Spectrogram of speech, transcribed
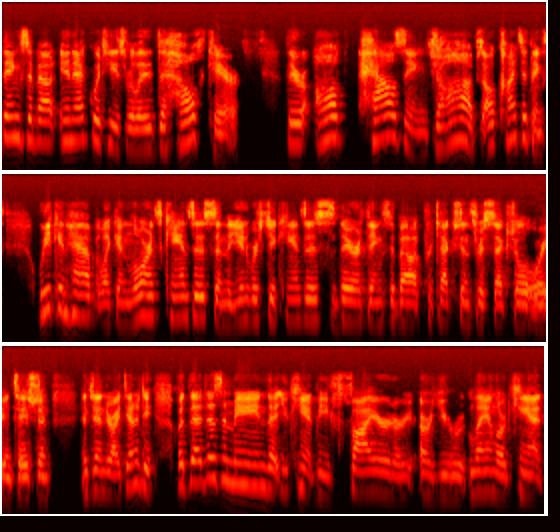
things about inequities related to healthcare. There are all housing, jobs, all kinds of things. We can have, like in Lawrence, Kansas, and the University of Kansas, there are things about protections for sexual orientation and gender identity. But that doesn't mean that you can't be fired or, or your landlord can't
